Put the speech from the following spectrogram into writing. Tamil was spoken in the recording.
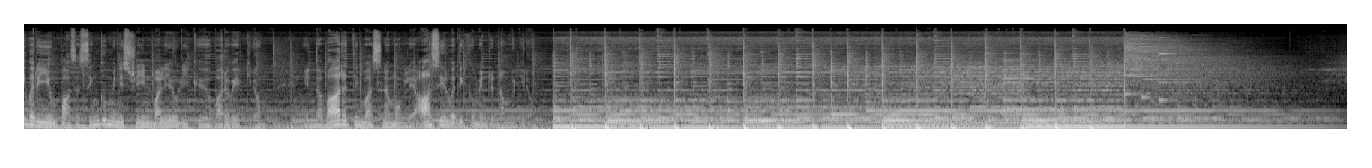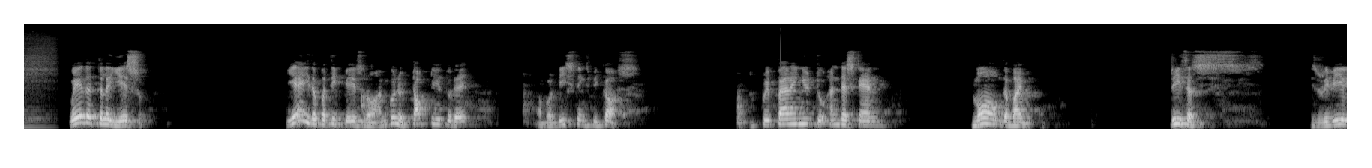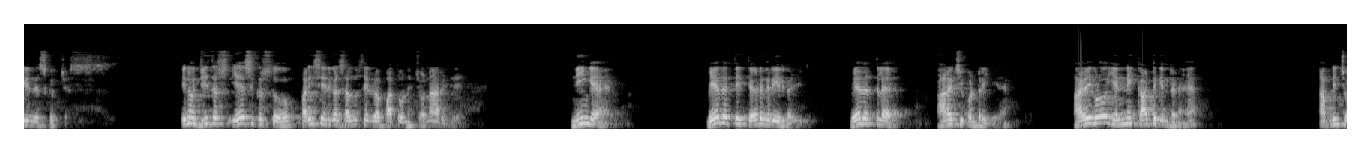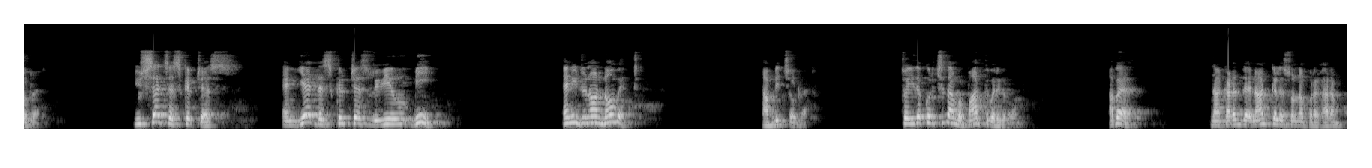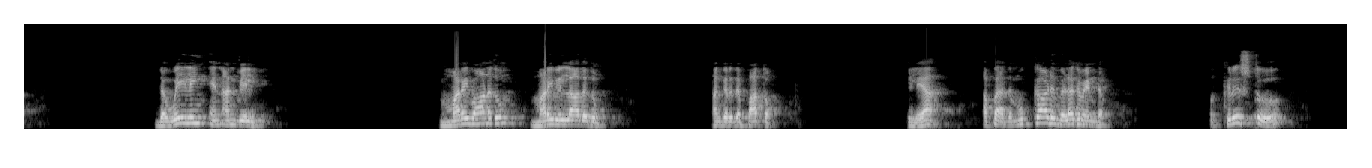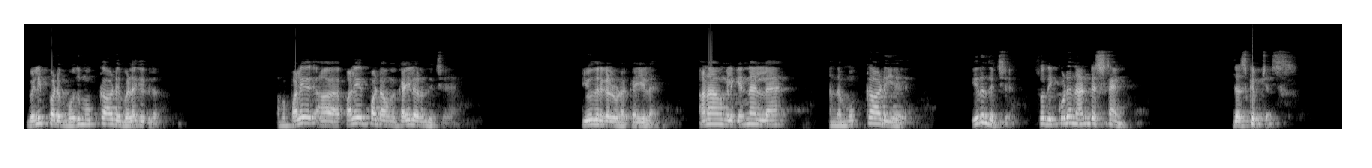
அனைவரையும் பாச சிங்கு மினிஸ்ட்ரியின் மலையொலிக்கு வரவேற்கிறோம். இந்த வாரத்தின் வசனம் உங்களை ஆசீர்வதிக்கும் என்று நம்புகிறோம். வேதத்துல இயேசு. ஏன் இதை பத்தி பேசுறோம்? I'm going to talk to you today about these things because preparing you to understand more of the Bible. Jesus is revealed in the scriptures. You know, Jesus, இயேசு கிறிஸ்து பரிசேர்கள் சதுசேர்களை பார்த்து ஒன்று சொன்னாரு நீங்க வேதத்தை தேடுகிறீர்கள் வேதத்துல ஆராய்ச்சி பண்றீங்க அவைகளோ என்னை காட்டுகின்றன அப்படின்னு சொல்றாரு you search the scriptures and yet the scriptures review me and you do not know it அப்படின்னு சொல்றார். ஸோ இதை குறித்து தான் நம்ம பார்த்து வருகிறோம். அப்ப நான் கடந்த நாட்களை சொன்ன பிரகாரம் த வேலிங் அண்ட் அன்வேலிங் மறைவானதும் மறைவில்லாததும். அங்கிறத பார்த்தோம். இல்லையா? அப்ப அந்த முக்காடு விலக வேண்டும். கிறிஸ்து வெளிப்படும் போது முக்காடு விலகுகிறது. அப்ப பழைய பழைய ஏற்பாடு அவங்க கையில இருந்துச்சு. யூதர்களோட கையில. ஆனா அவங்களுக்கு என்ன இல்லை? அந்த முக்காடு இருந்துச்சு. So they couldn't understand the scriptures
